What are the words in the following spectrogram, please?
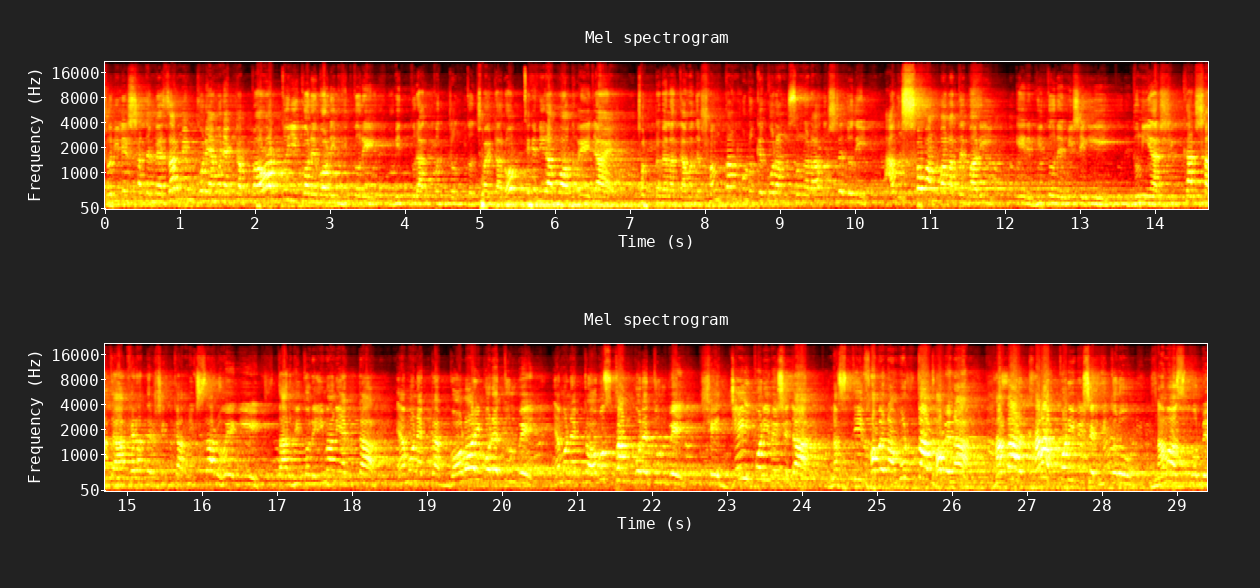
শরীরের সাথে মেজারমেন্ট করে এমন একটা পাওয়ার তৈরি করে বডির ভিতরে। মৃত্যুর আগ পর্যন্ত ছয়টা রোগ থেকে নিরাপদ হয়ে যায়। ছোট্টবেলাতে আমাদের সন্তানগুলোকে কোরআন সোনার আদর্শে যদি আদর্শবান বানাতে পারি এর ভিতরে মিশে গিয়ে দুনিয়ার শিক্ষার সাথে আখেরাতের শিক্ষা মিক্সার হয়ে গিয়ে তার ভিতরে ইমানই একটা, এমন একটা বলয় করে তুলবে, এমন একটা অবস্থান করে তুলবে, সে যেই পরিবেশে যাক নাস্তিক হবে না, মুরতাদ হবে না, হাজার খারাপ পরিবেশের ভিতরেও নামাজ পড়বে,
